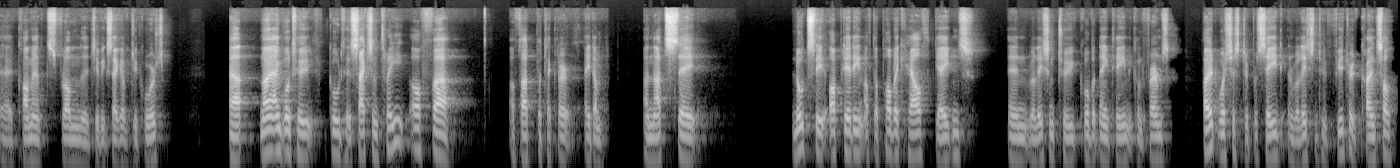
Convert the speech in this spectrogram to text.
uh, comments from the Chief Executive due course. Uh, Now I'm going to go to section three of, uh, of that particular item, and that's the notes the updating of the public health guidance in relation to COVID-19 and confirms how it wishes to proceed in relation to future council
